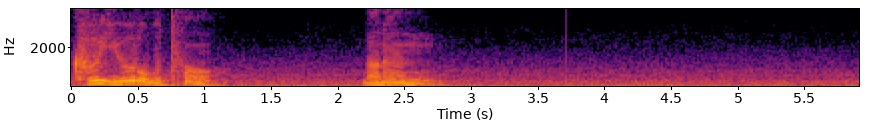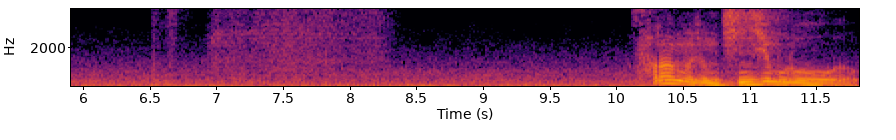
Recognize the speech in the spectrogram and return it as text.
그 이후로부터 나는 사람을 좀 진심으로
